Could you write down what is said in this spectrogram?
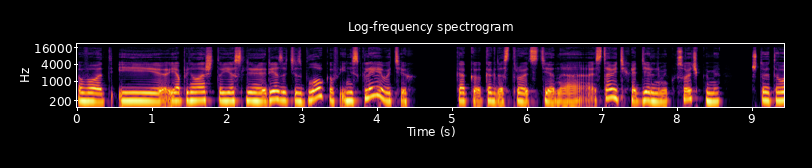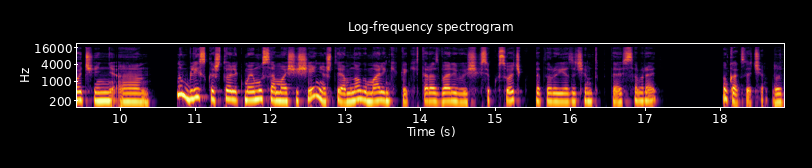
Вот. И я поняла, что если резать из блоков и не склеивать их, как э, когда строят стены, а ставить их отдельными кусочками, что это очень, э, ну, близко, что ли, к моему самоощущению, что я много маленьких каких-то разваливающихся кусочков, которые я зачем-то пытаюсь собрать. Ну как зачем? Ну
